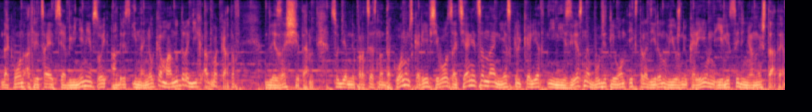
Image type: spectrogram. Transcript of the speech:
Даквон отрицает все обвинения в свой адрес и нанял команду дорогих адвокатов для защиты. Судебный процесс над Даквоном, скорее всего, затянется на несколько лет, и неизвестно, будет ли он экстрадирован в Южную Корею или Соединенные Штаты.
